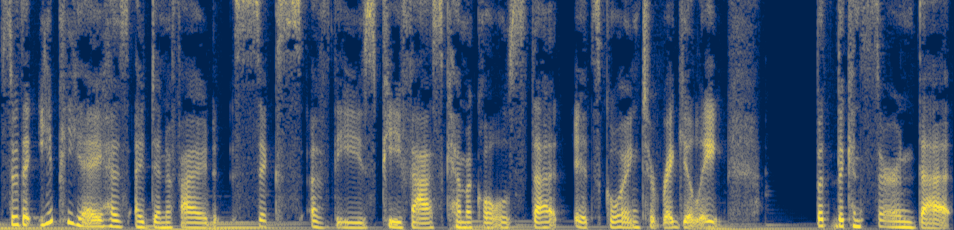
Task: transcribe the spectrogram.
So the EPA has identified six of these PFAS chemicals that it's going to regulate. But the concern that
